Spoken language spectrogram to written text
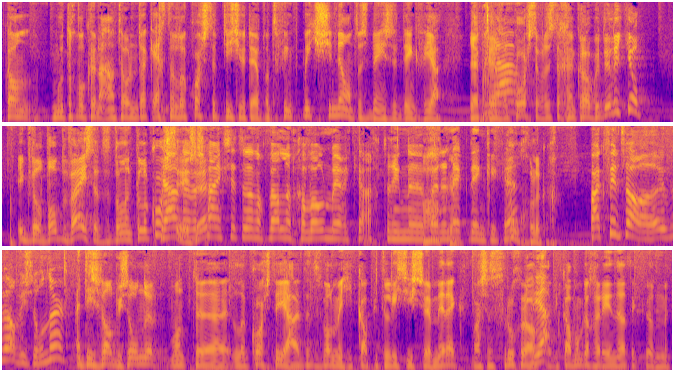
kan, moet toch wel kunnen aantonen dat ik echt een Lacoste t-shirt heb. Want dat vind ik een beetje gênant als mensen denken van... ja, je hebt geen Ja. Lacoste, wat is er geen krokodilletje op? Ik wil wel bewijzen dat het wel een Lacoste Ja, maar is, hè? waarschijnlijk zit er dan nog wel een gewoon merkje achterin eh, Oh, bij de nek, denk ik. Hè? Oh, gelukkig. Maar ik vind het wel, wel bijzonder. Het is wel bijzonder, want eh Lacoste, ja, dat is wel een beetje een kapitalistisch eh, merk. Was het vroeger ook. Ja. Ik kan me ook nog herinneren dat ik... Een,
